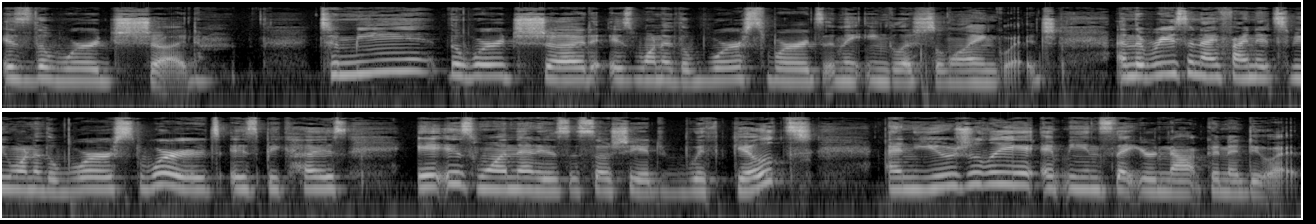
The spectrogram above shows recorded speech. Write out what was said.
is the word should. To me, the word should is one of the worst words in the English language. And the reason I find it to be one of the worst words is because it is one that is associated with guilt, and usually it means that you're not going to do it.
